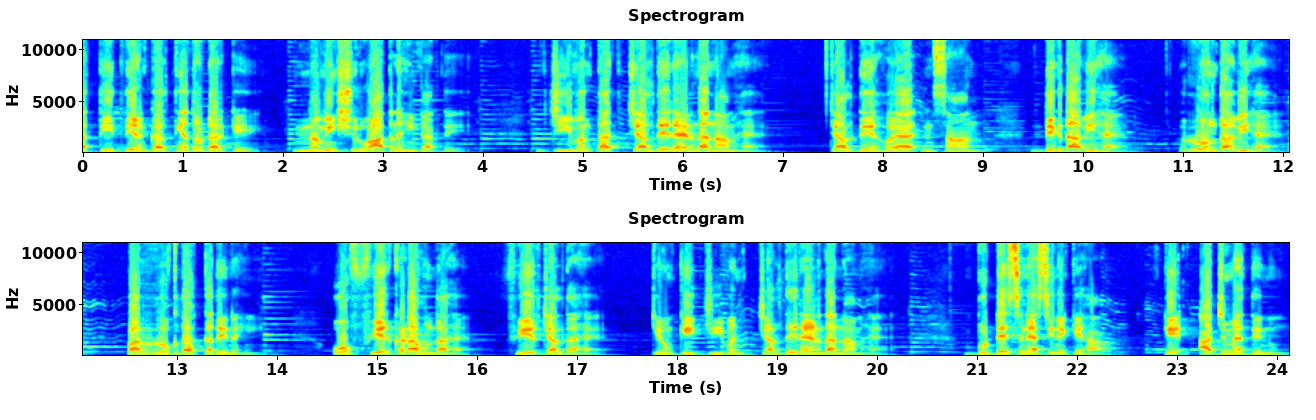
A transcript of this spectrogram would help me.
ਅਤੀਤ ਦੀਆਂ ਗਲਤੀਆਂ ਤੋਂ ਡਰ ਕੇ ਨਵੀਂ ਸ਼ੁਰੂਆਤ ਨਹੀਂ ਕਰਦੇ। ਜੀਵਨ ਤਾਂ ਚੱਲਦੇ ਰਹਿਣ ਦਾ ਨਾਮ ਹੈ। ਚੱਲਦੇ ਹੋਇਆ ਇਨਸਾਨ ਡਿੱਗਦਾ ਵੀ ਹੈ, ਰੋਂਦਾ ਵੀ ਹੈ, ਪਰ ਰੁਕਦਾ ਕਦੇ ਨਹੀਂ। ਉਹ ਫੇਰ ਖੜਾ ਹੁੰਦਾ ਹੈ, ਫੇਰ ਚੱਲਦਾ ਹੈ, ਕਿਉਂਕਿ ਜੀਵਨ ਚੱਲਦੇ ਰਹਿਣ ਦਾ ਨਾਮ ਹੈ। ਬੁੱਢੇ ਸੰਨਿਆਸੀ ਨੇ ਕਿਹਾ ਕਿ ਅੱਜ ਮੈਂ ਤੈਨੂੰ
